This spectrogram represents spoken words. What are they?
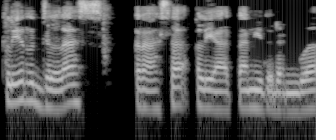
clear jelas kerasa kelihatan gitu dan gue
